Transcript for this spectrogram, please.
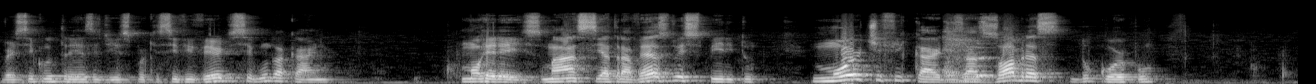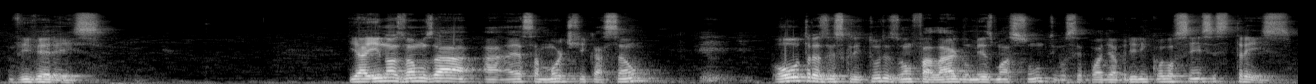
Versículo 13 diz: Porque se viverdes segundo a carne, morrereis, mas se através do Espírito mortificardes as obras do corpo, vivereis. E aí nós vamos a, a essa mortificação. Outras escrituras vão falar do mesmo assunto, e você pode abrir em Colossenses 3.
